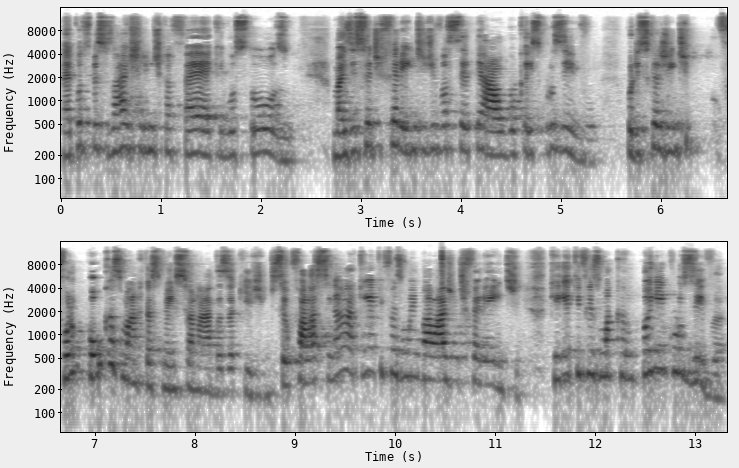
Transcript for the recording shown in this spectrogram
Né? Quantas pessoas, ai, ah, cheirinho de café, que gostoso. Mas isso é diferente de você ter algo que é exclusivo. Por isso que a gente foram poucas marcas mencionadas aqui, gente. Se eu falar assim, ah, quem aqui fez uma embalagem diferente? Quem aqui fez uma campanha inclusiva?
